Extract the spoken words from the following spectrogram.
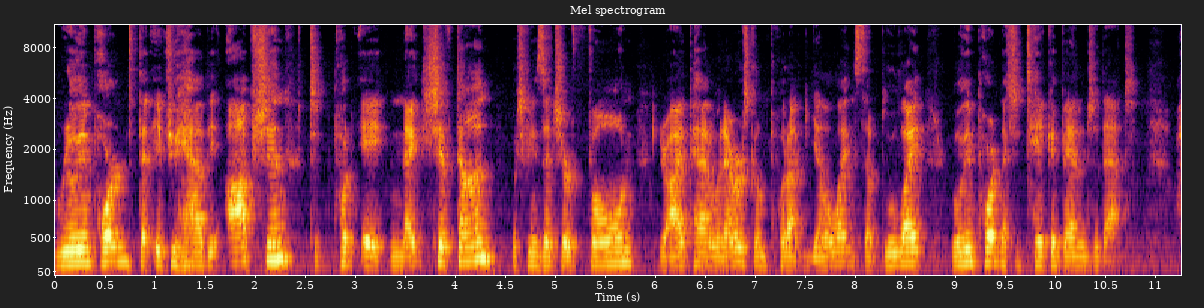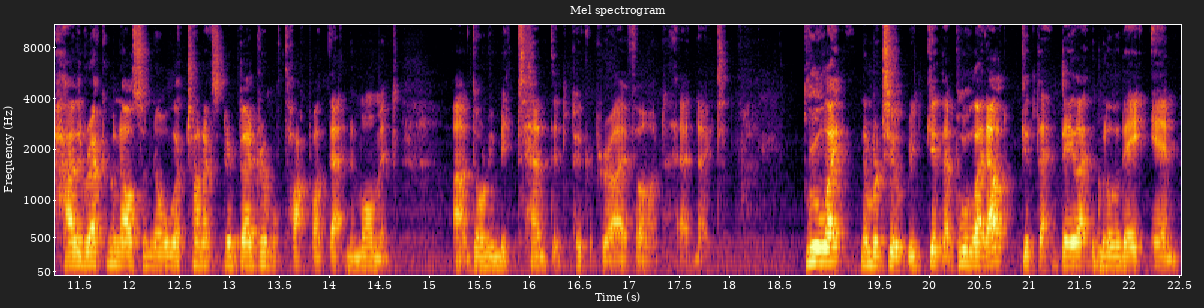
Really important that if you have the option to put a night shift on, which means that your phone, your iPad, whatever is going to put out yellow light instead of blue light, really important that you take advantage of that. Highly recommend also no electronics in your bedroom. We'll talk about that in a moment. Uh, don't even be tempted to pick up your iPhone at night. Blue light, number two, we get that blue light out, get that daylight in the middle of the day in.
